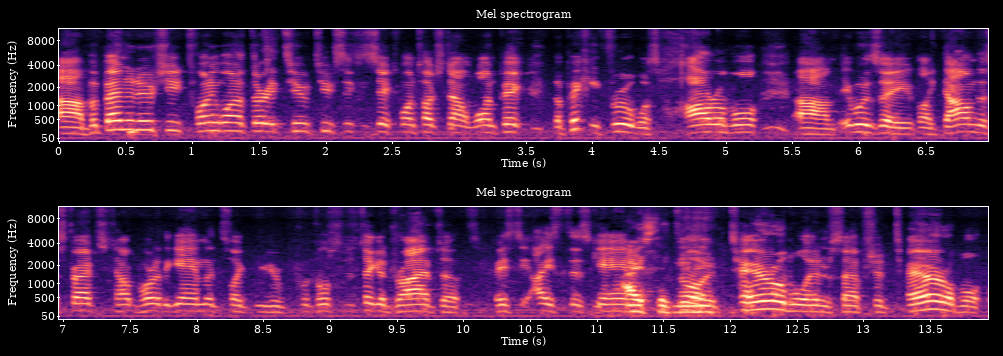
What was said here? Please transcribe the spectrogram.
Uh, but Ben DiNucci, 21 of 32, 266, one touchdown, one pick. The pick he threw was horrible. Um, it was a like down the stretch part of the game. It's like you're supposed to just take a drive to basically ice this game. Ice the game. terrible interception, terrible.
